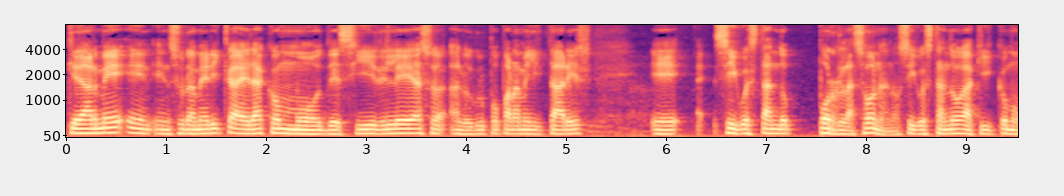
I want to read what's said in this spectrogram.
quedarme en, en Sudamérica era como decirle a, los grupos paramilitares, eh, sigo estando por la zona, no sigo estando aquí como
